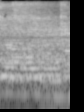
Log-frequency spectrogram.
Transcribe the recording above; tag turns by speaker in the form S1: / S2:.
S1: Brasil.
